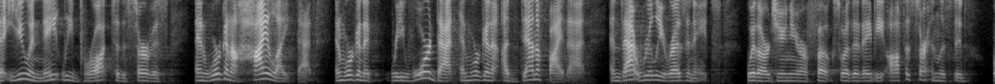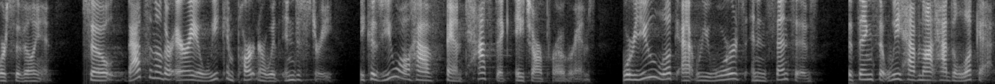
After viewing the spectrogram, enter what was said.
that you innately brought to the service, and we're going to highlight that, and we're going to reward that, and we're going to identify that. And that really resonates with our junior folks, whether they be officer, enlisted, or civilian. So that's another area we can partner with industry because you all have fantastic HR programs where you look at rewards and incentives to things that we have not had to look at.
